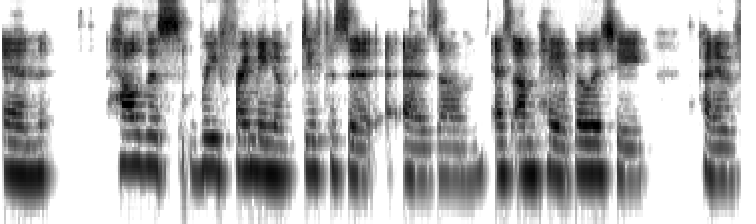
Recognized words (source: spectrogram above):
in how this reframing of deficit as, um, as unpayability kind of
